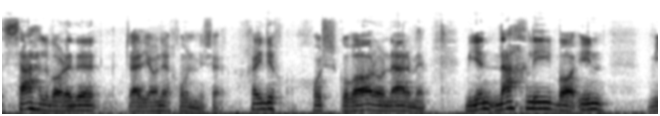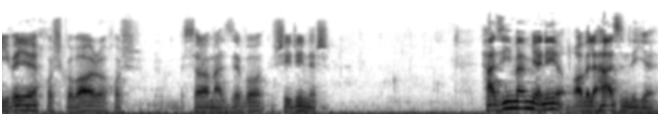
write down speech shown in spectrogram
سهل وارد جریان خون میشه. خیلی خوشگوار و نرمه. میگه نخلی با این میوه خوشگوار و خوش مزه و شیرینش. حزیمم یعنی قابل هضم دیگه.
